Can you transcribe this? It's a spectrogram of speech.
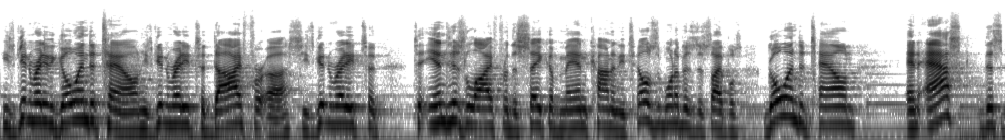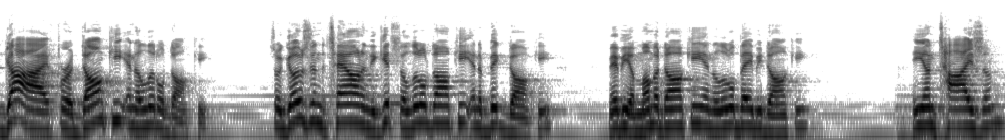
He's getting ready to go into town. He's getting ready to die for us. He's getting ready to, to end his life for the sake of mankind. And he tells one of his disciples, Go into town and ask this guy for a donkey and a little donkey. So he goes into town and he gets a little donkey and a big donkey, maybe a mama donkey and a little baby donkey. He unties them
